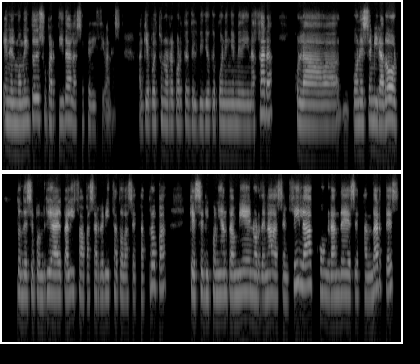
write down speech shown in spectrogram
en el momento de su partida a las expediciones. Aquí he puesto unos recortes del vídeo que ponen en Medina Zara, con, con ese mirador donde se pondría el califa a pasar revista a todas estas tropas, que se disponían también ordenadas en fila, con grandes estandartes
